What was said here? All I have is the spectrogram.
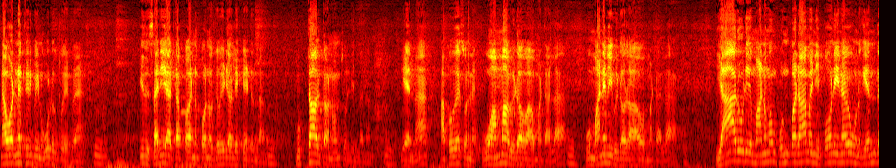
நான் உடனே திருப்பி வீட்டுக்கு போயிடுறேன். இது சரியா தப்பான்னு போன வீடியோவிலே கேட்டிருந்தாங்க. முட்டாள்தானோன்னு சொல்லியிருந்தேன் நான். ஏன்னா அப்போவே சொன்னேன் உன் அம்மா விடோவா ஆக மாட்டாளா? உன் மனைவி விடோவில் ஆக மாட்டாளா? யாருடைய மனமும் புண்படாமல் நீ போனீனாவே உனக்கு எந்த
